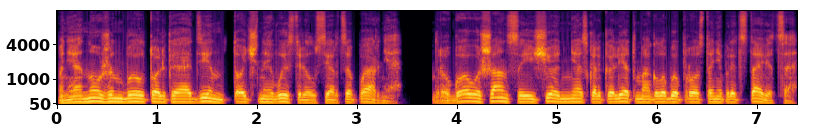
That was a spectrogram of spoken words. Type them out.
Мне нужен был только один точный выстрел в сердце парня. Другого шанса еще несколько лет могло бы просто не представиться.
